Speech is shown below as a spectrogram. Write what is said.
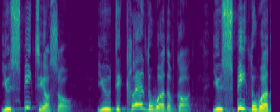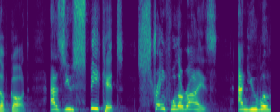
You speak to your soul, you declare the word of God, you speak the word of God. As you speak it, strength will arise and you will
